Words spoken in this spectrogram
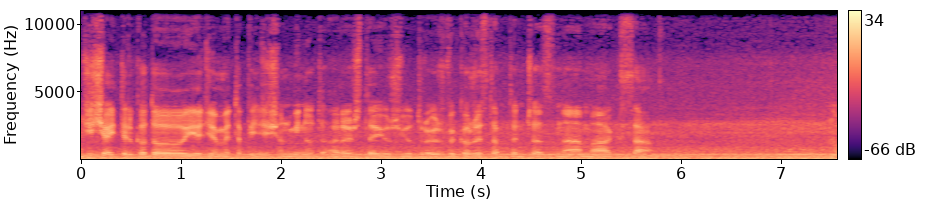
dzisiaj tylko dojedziemy te 50 minut, a resztę już jutro już wykorzystam ten czas na maksa. No.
